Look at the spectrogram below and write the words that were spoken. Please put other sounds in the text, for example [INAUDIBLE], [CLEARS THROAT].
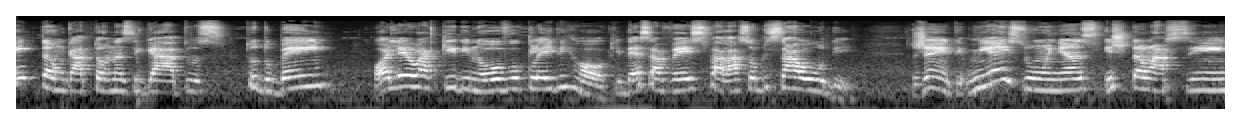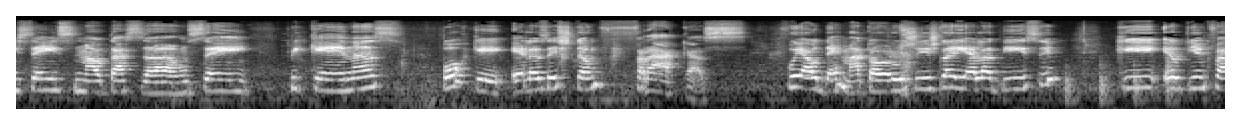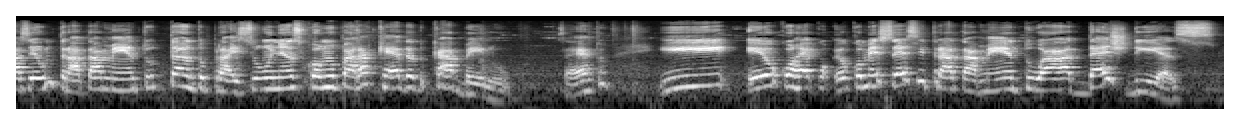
Então, gatonas e gatos, tudo bem? Olha eu aqui de novo, Cleide Rock. Dessa vez falar sobre saúde. Gente, minhas unhas estão assim, sem esmaltação, sem pequenas, porque elas estão fracas. Fui ao dermatologista e ela disse que eu tinha que fazer um tratamento tanto para as unhas como para a queda do cabelo certo? E eu, eu comecei esse tratamento há 10 dias.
